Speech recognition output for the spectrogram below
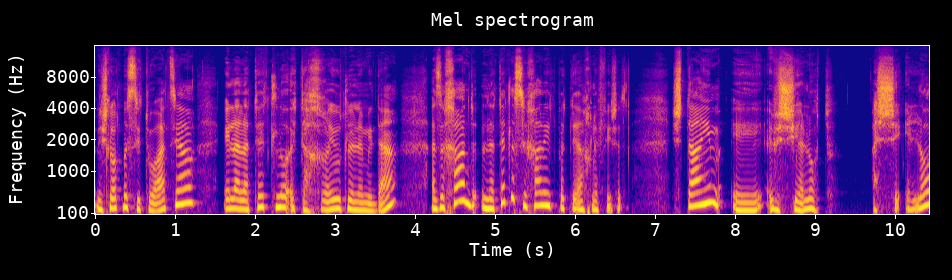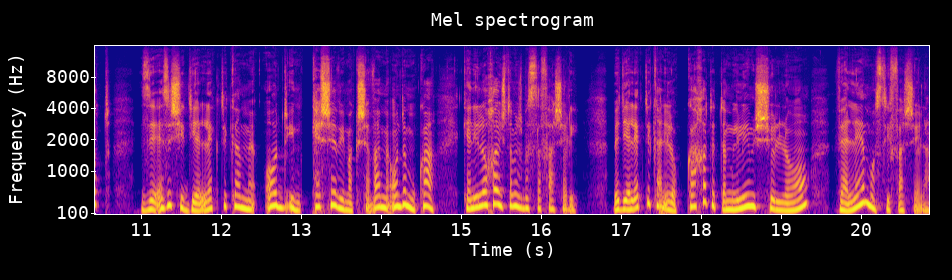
לשלוט בסיטואציה, אלא לתת לו את האחריות ללמידה. אז אחד, לתת לשיחה להתפתח לפי שזה. שתיים, שאלות. השאלות זה איזושהי דיאלקטיקה מאוד עם קשב, עם הקשבה מאוד עמוקה, כי אני לא יכולה להשתמש בשפה שלי. בדיאלקטיקה אני לוקחת את המילים שלו, ועליהם מוסיפה שאלה.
